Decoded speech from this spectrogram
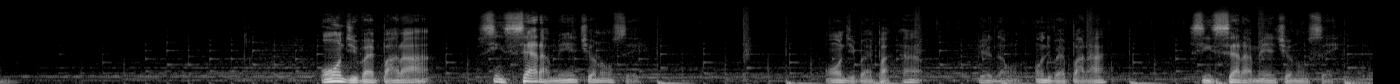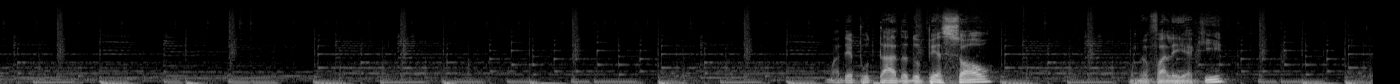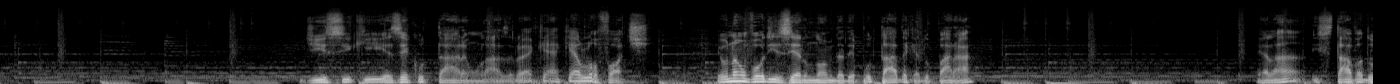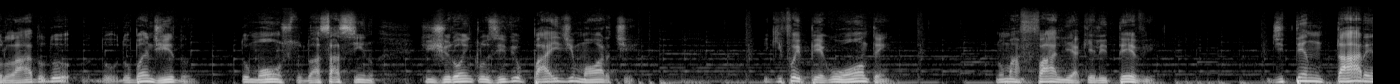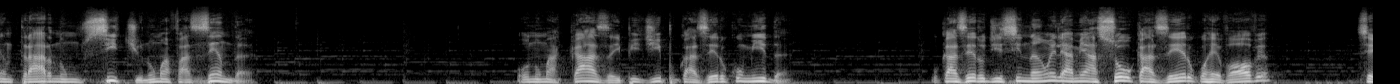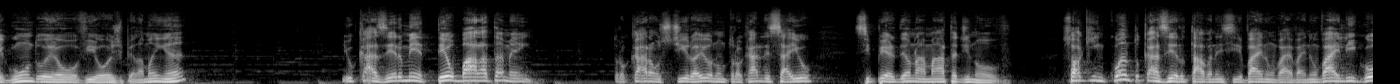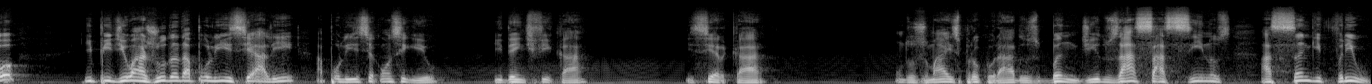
Onde vai parar? Sinceramente, eu não sei. Onde vai parar? Ah, perdão, onde vai parar? Sinceramente, eu não sei. Uma deputada do PSOL, como eu falei aqui, disse que executaram Lázaro. É que é, que é Lofote. Eu não vou dizer o nome da deputada, que é do Pará. Ela estava do lado do, do, do bandido, do monstro, do assassino, que jurou inclusive o pai de morte. E que foi pego ontem, numa falha que ele teve, de tentar entrar num sítio, numa fazenda ou numa casa e pedir para o caseiro comida. O caseiro disse não, ele ameaçou o caseiro com revólver, segundo eu ouvi hoje pela manhã, e o caseiro meteu bala também. Trocaram os tiros aí ou não trocaram, ele saiu, se perdeu na mata de novo. Só que enquanto o caseiro estava nesse vai, não vai, vai, não vai, ligou e pediu ajuda da polícia. Ali a polícia conseguiu identificar e cercar um dos mais procurados bandidos, assassinos a sangue frio.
